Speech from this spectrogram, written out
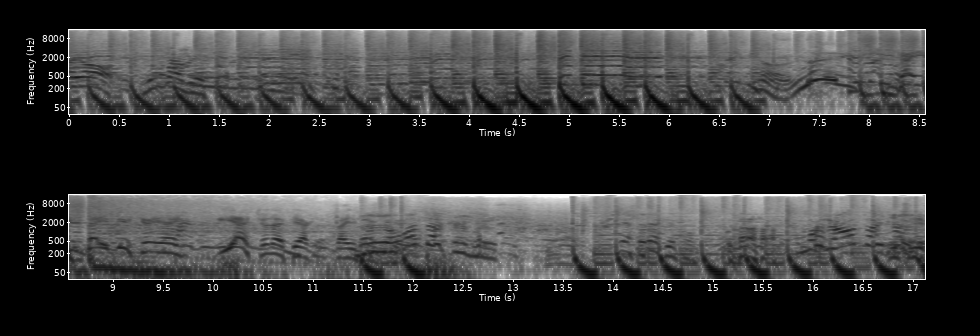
oj, oj, wymowie. No, no i zaj- zajebiście jest. Jeszcze lepiej jak zajebiście. No tak jest. Może o tak Nic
